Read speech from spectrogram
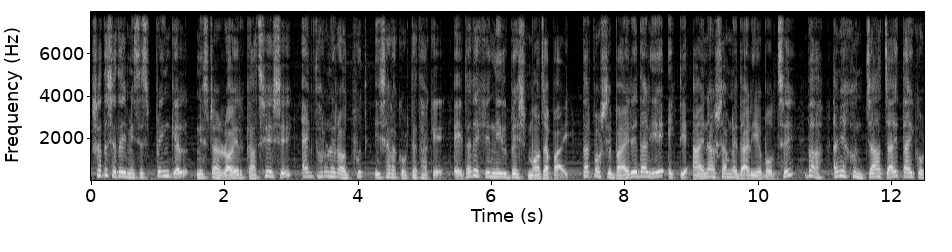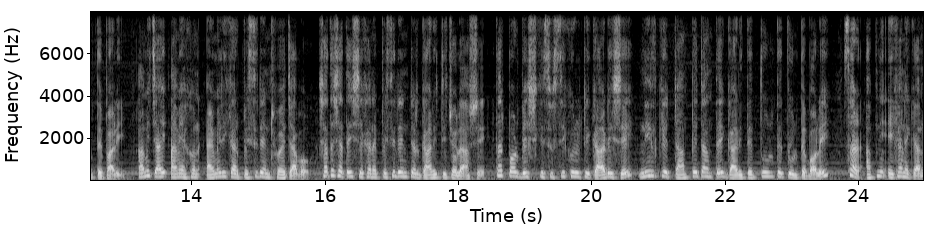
সাথে সাথে মিসেস প্রিঙ্গেল মিস্টার রয়ের কাছে এসে এক ধরনের অদ্ভুত ইশারা করতে থাকে। এটা দেখে নীল বেশ মজা পায়। তারপর সে বাইরে দাঁড়িয়ে একটি আয়নার সামনে দাঁড়িয়ে বলছে, বাহ, আমি এখন যা চাই তাই করতে পারি। আমি চাই আমি এখন আমেরিকার প্রেসিডেন্ট হয়ে যাব। সাথে সাথেই সেখানে প্রেসিডেন্টের গাড়িটি চলে আসে। তারপর বেশ কিছু সিকিউরিটি গার্ড এসে নীলকে টানতে টানতে গাড়িতে তুলতে তুলতে বলে, স্যার, আপনি এখানে কেন?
